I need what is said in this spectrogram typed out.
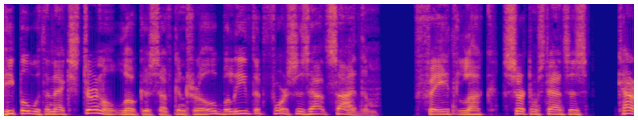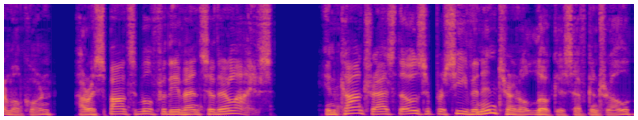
People with an external locus of control believe that forces outside them, fate, luck, circumstances, caramel corn, are responsible for the events of their lives. In contrast, those who perceive an internal locus of control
